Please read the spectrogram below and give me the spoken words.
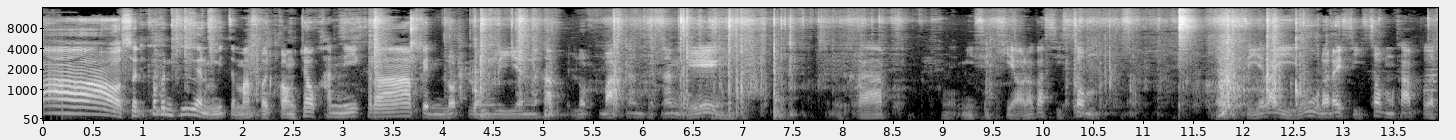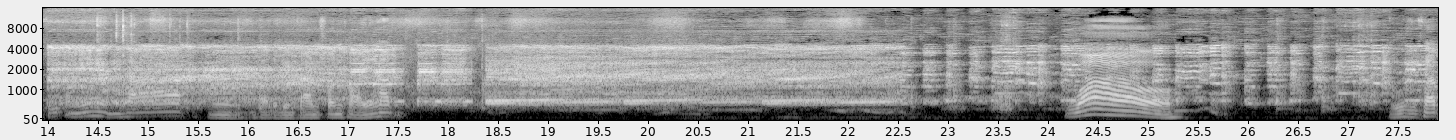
อ้าวสวัสดีครับเพื่อนๆวันนี้จะมาเปิดกล่องเจ้าคันนี้ครับ เป็นรถโรงเรียนนะครับ เป็นรถบัสนั่นนั่นเองนี่ครับมีสีเขียวแล้วก็สีส้ม สีอะไรอู้เราได้สีส้มครับ เปิดซื้อตรงนี้นะครับนี่ก็จะเป็นการชนถอยนะครับว้าวดูครับ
